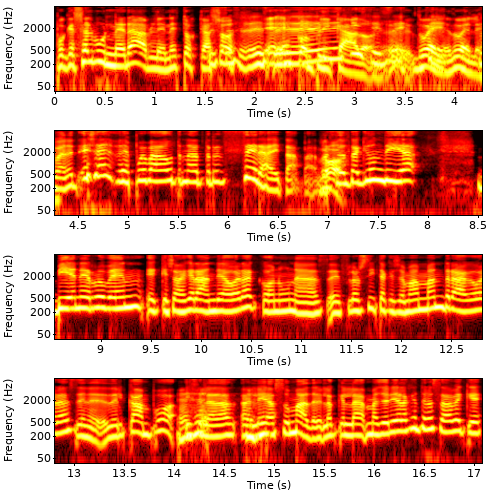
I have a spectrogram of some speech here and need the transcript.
Porque ser vulnerable en estos casos es, sí, es complicado. difícil, duele, duele. Bueno, ella después va a una tercera etapa. Resulta que un día viene Rubén, eh, que ya es grande ahora, con unas eh, florcitas que se llaman mandrágoras de- del campo y se la da a Lea a su madre. Lo que la mayoría de la gente no sabe que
